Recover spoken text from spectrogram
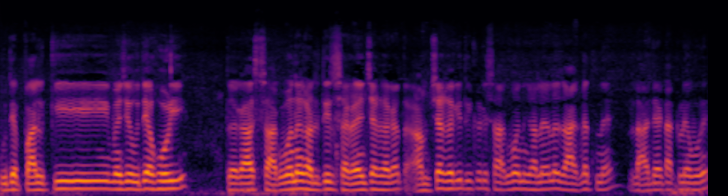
उद्या पालखी म्हणजे उद्या होळी तर आज सागवणं घालतील सगळ्यांच्या घरात. आमच्या घरी तिकडे सागवण घालायला जागत नाही लाद्या टाकल्यामुळे.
